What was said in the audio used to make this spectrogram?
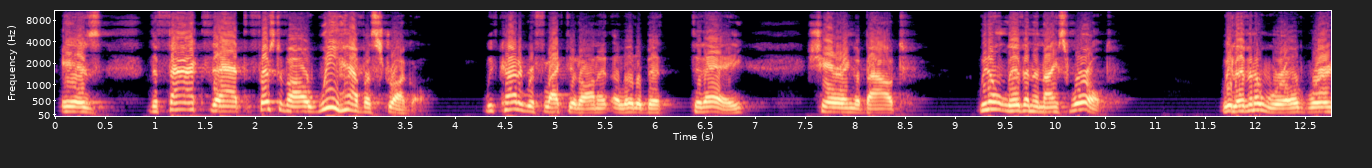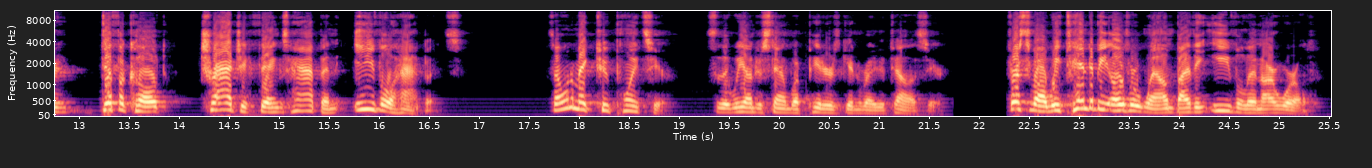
is the fact that, first of all, we have a struggle. We've kind of reflected on it a little bit today, sharing about we don't live in a nice world. We live in a world where difficult, tragic things happen, evil happens. So I want to make two points here so that we understand what Peter is getting ready to tell us here. First of all, we tend to be overwhelmed by the evil in our world.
